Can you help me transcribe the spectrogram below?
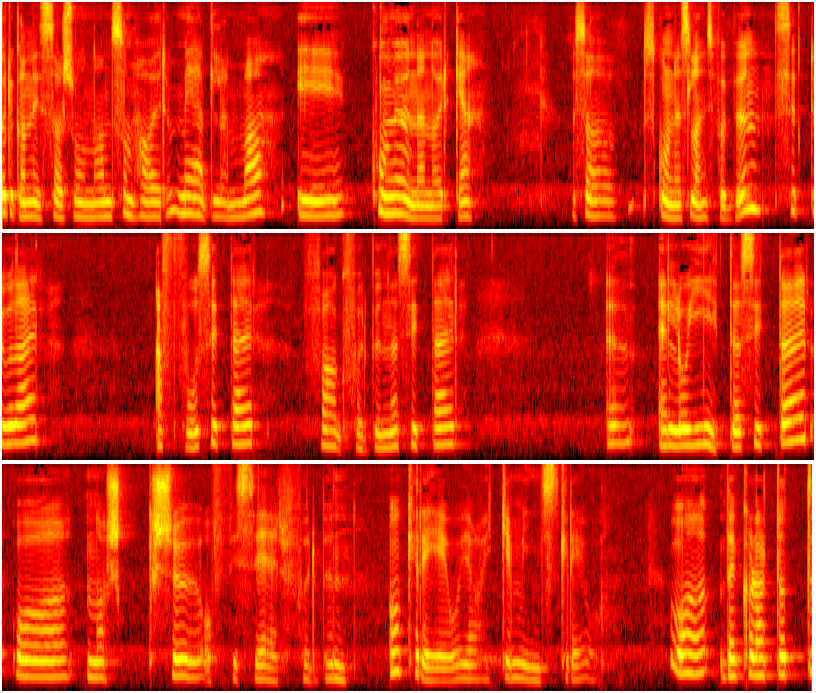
organisasjonene som har medlemmer i Kommune-Norge. Så Skolenes landsforbund sitter jo der. FO sitter der. Fagforbundet sitter der. Eh, LHIT sitter og Norsk sjøoffiserforbund. Og Creo, ja, ikke minst Creo. Og det er klart at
